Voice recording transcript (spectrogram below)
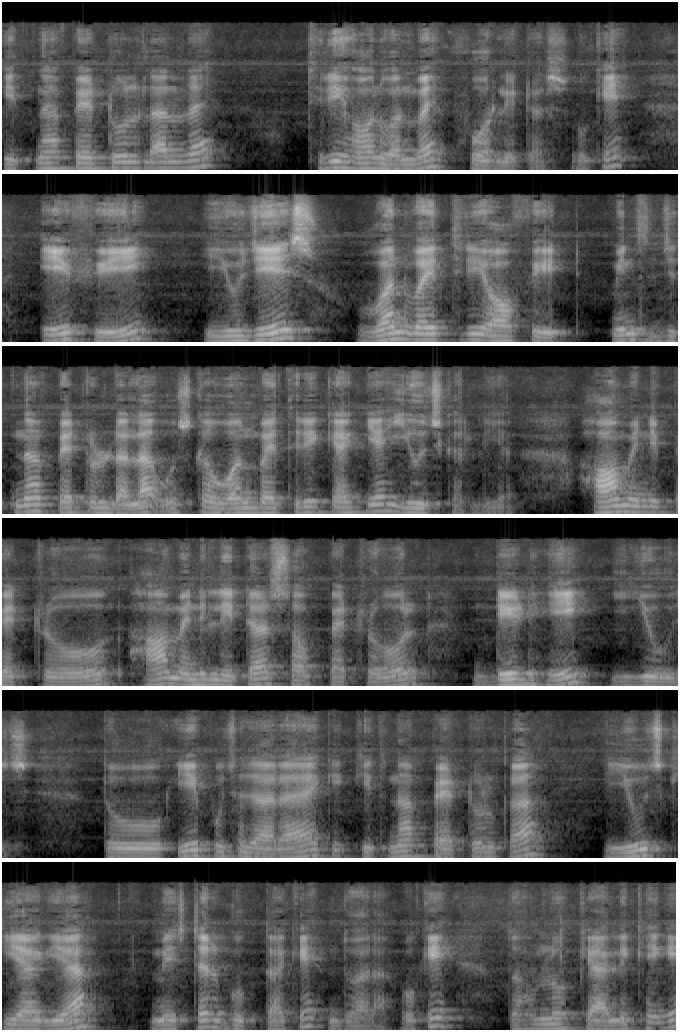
कितना पेट्रोल डाल रहा है? Three whole one by four litres okay if he uses one by three of it means जितना पेट्रोल डाला, उसका वन बाई थ्री क्या किया? यूज़ कर लिया। How many petrol how many litres of petrol did he use तो ये पूछा जा रहा है कि कितना पेट्रोल का यूज़ किया गया मिस्टर गुप्ता के द्वारा ओके तो हम लोग क्या लिखेंगे?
